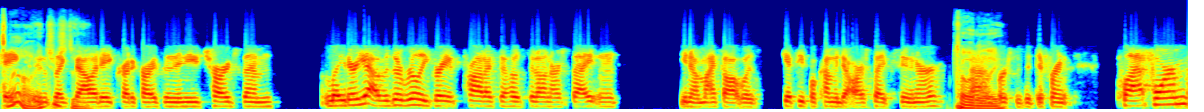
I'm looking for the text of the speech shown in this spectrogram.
take oh, it was like validate credit cards and then you charge them later. Yeah, it was a really great product to host it on our site. And you know, my thought was get people coming to our site sooner um, totally. um, versus a different platform.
